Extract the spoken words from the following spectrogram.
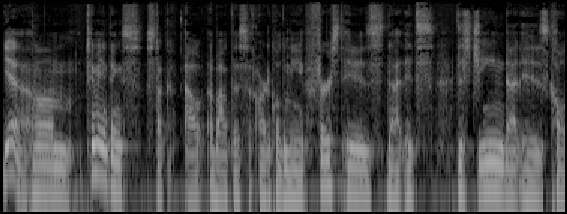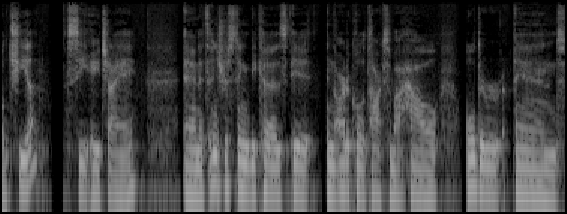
Yeah, um, two main things stuck out about this article to me. First is that it's this gene that is called chia, C H I A, and it's interesting because it in the article it talks about how older and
